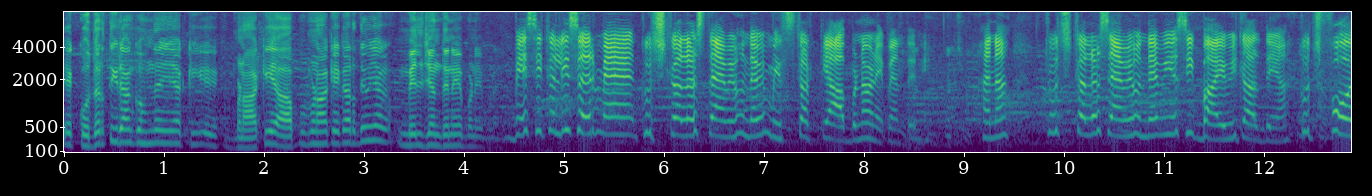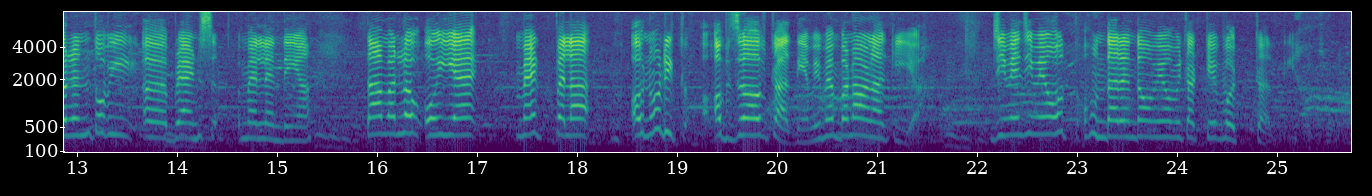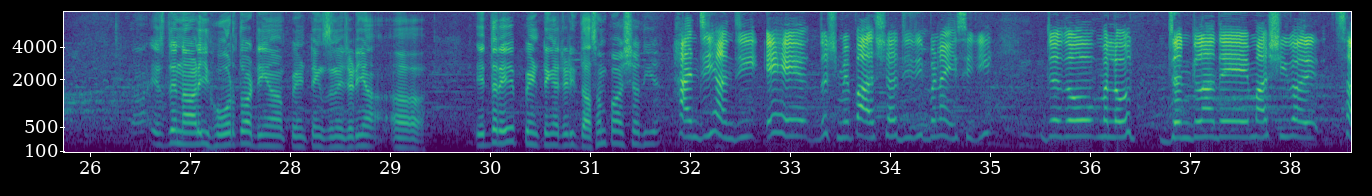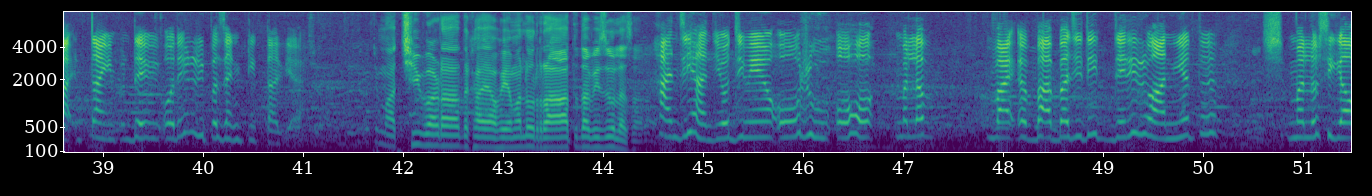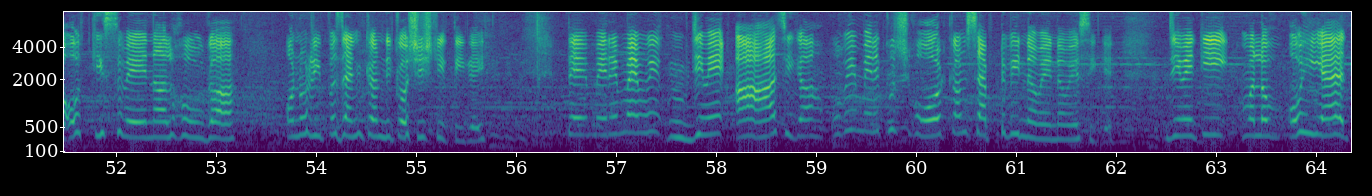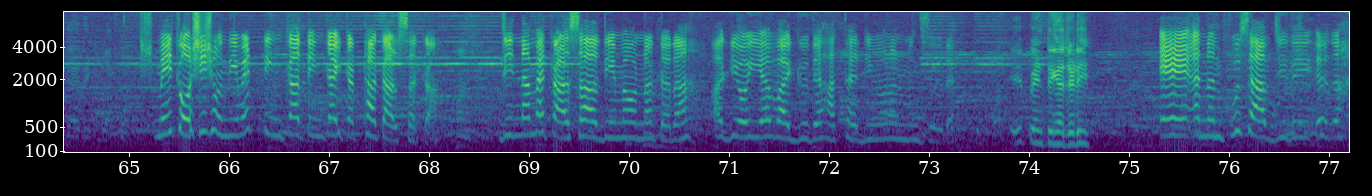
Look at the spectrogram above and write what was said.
ਇਹ ਕੁਦਰਤੀ ਰੰਗ ਹੁੰਦੇ ਜਾਂ ਕੀ ਬਣਾ ਕੇ ਆਪ ਬਣਾ ਕੇ ਕਰਦੇ ਹੋ ਜਾਂ ਮਿਲ ਜਾਂਦੇ ਨੇ ਬਣੇ ਬਣਾਏ ਬੇਸਿਕਲੀ ਸਰ ਮੈਂ ਕੁਝ ਕਲਰਸ ਤਾਂ ਐਵੇਂ ਹੁੰਦੇ ਵੀ ਮਿਕਸ ਕਰਕੇ ਆਪ ਬਣਾਉਣੇ ਪੈਂਦੇ ਨੇ। ਹੈਨਾ? ਕੁਝ ਕਲਰਸ ਐਵੇਂ ਹੁੰਦੇ ਵੀ ਅਸੀਂ ਬਾਏ ਵੀ ਕਰਦੇ ਆ ਕੁਝ ਫੋਰਨ ਤੋਂ ਵੀ ਬ੍ਰਾਂਡਸ ਮੈਂ ਲੈਂਦੀ ਆ ਤਾਂ ਮਤਲਬ ਉਹੀ ਹੈ ਮੈਂ ਪਹਿਲਾਂ ਉਹਨੂੰ ਆਬਜ਼ਰਵ ਕਰਦੀ ਆ ਵੀ ਮੈਂ ਬਣਾਉਣਾ ਕੀ ਆ। ਜਿਵੇਂ ਜਿਵੇਂ ਉਹ ਹੁੰਦਾ ਰਹਿੰਦਾ ਉਵੇਂ ਉਵੇਂ ਕਰਕੇ ਵਰਕ ਕਰਦੀ ਆ ਤਾਂ ਇਸ ਦੇ ਨਾਲ ਹੀ ਹੋਰ ਤੁਹਾਡੀਆਂ ਪੇਂਟਿੰਗਸ ਨੇ ਜਿਹੜੀਆਂ ਅ, ਇੱਧਰ ਇਹ ਪੇਂਟਿੰਗ ਹੈ ਜਿਹੜੀ ਦਸਮ ਪਾਤਸ਼ਾਹ ਦੀ ਹੈ। ਹਾਂਜੀ ਹਾਂਜੀ। ਇਹ ਦਸ਼ਮੇ ਪਾਤਸ਼ਾਹ ਜੀ ਦੀ ਬਣਾਈ ਸੀਗੀ। ਜਦੋਂ ਮਤਲਬ ਜੰਗਲਾਂ ਦੇ ਮਾਸ਼ੀ ਵਾਲੇ ਟਾਈਮ ਦੇ ਉਹਦੇ ਰਿਪਰੈਜ਼ੈਂਟ ਕੀਤਾ ਗਿਆ। ਹੈ। ਇਹਦੇ ਵਿੱਚ ਮਾਛੀਵਾੜਾ ਦਿਖਾਇਆ ਹੋਇਆ ਮੰਨ ਲਓ ਰਾਤ ਦਾ ਵਿਜ਼ੂਅਲ ਹੈ ਸਾਰਾ। ਹਾਂਜੀ ਹਾਂਜੀ। ਉਹ ਜਿਵੇਂ ਉਹ ਰੂ ਉਹ ਮਤਲਬ ਵਾ- ਅ, ਬਾਬਾ ਜੀ ਦੀ ਜਿਹੜੀ ਰੂਹਾਨੀਅਤ ਸ਼- ਮਤਲਬ ਸੀਗਾ ਉਹ ਕਿਸ ਵੇ ਨਾਲ ਹੋਊਗਾ ਉਹਨੂੰ ਰਿਪਰੈਜ਼ੈਂਟ ਕਰਨ ਦੀ ਕੋਸ਼ਿਸ਼ ਕੀਤੀ ਗਈ। ਤੇ ਮੇਰੇ ਮੈਂ ਵੀ ਮ, ਜਿਵੇਂ ਆਹ ਸੀਗਾ ਉਹ ਵੀ ਮੇਰੇ ਕੁਝ ਹੋਰ ਕਨਸੈਪਟ ਵੀ ਨਵੇਂ ਨਵੇਂ ਸੀਗੇ। ਜਿਵੇਂ ਕਿ ਮਤਲਬ ਉਹੀ ਹੈ ਮੇਰੀ ਕੋਸ਼ਿਸ਼ ਹੁੰਦੀ ਹੈ ਮੈਂ ਟਿੰਕਾ ਟਿੰਕਾ ਇਕੱਠਾ ਕਰ ਸਕਾਂ। ਜਿੰਨਾ ਮੈਂ ਕਰ ਸਕਦੀ ਹਾਂ ਮੈਂ ਉਹਨਾਂ ਕਰਾਂ। ਅੱਗੇ ਉਹੀ ਹੈ ਵਾਹਿਗੁਰੂ ਦੇ ਹੱਥ ਹੈ ਜਿਵੇਂ ਉਹਨਾਂ ਨੂੰ ਮਨਜ਼ੂਰ ਹੈ। ਇਹ ਪੇਂਟਿੰਗ ਹੈ ਜਿਹੜੀ? ਇਹ ਅਨੰਦਪੁਰ ਸਾਹਿਬ ਜੀ ਦੀ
